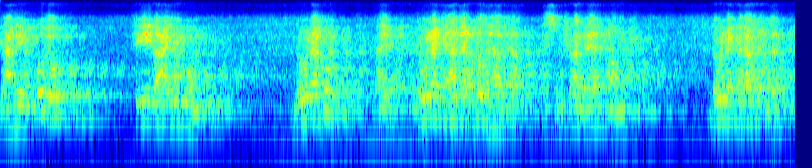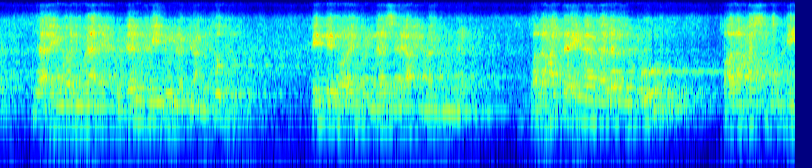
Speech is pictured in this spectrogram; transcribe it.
يعني خذوا في لعبكم. دونكم. أيوة. دونك هذا خذ هذا. اسم فعل إيه؟ أمر. دونك لا تقدر يا أيها المائح دلوي دونكا إني رأيت الناس يحمدونكا قال حتى إذا مللت قال حسبك.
